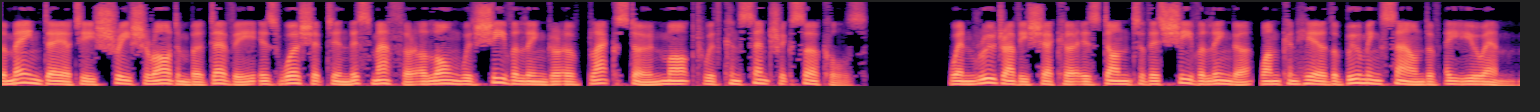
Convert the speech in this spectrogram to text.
The main deity Sri Sharadamba Devi is worshipped in this matha along with Shiva Linga of black stone marked with concentric circles. When Rudrabhisheka is done to this Shiva Linga, one can hear the booming sound of Aum.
